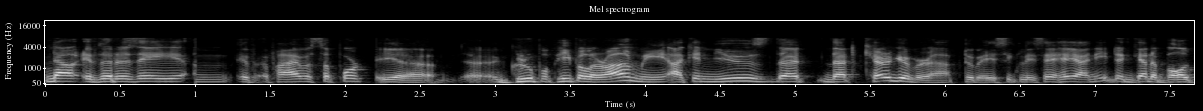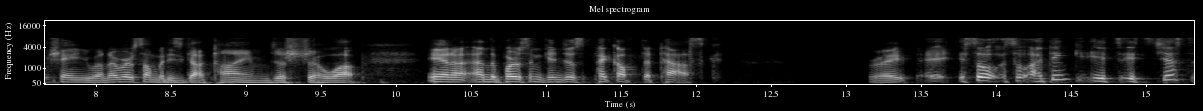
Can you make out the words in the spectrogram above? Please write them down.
Now, if there is a, um, if, if I have a support you know, a group of people around me, I can use that that caregiver app to basically say, hey, I need to get a bulb change whenever somebody's got time, just show up, you know, and the person can just pick up the task, right? Eh, so, so I think it's it's just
